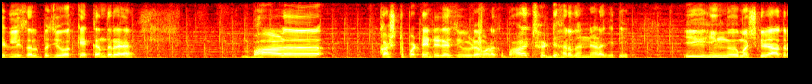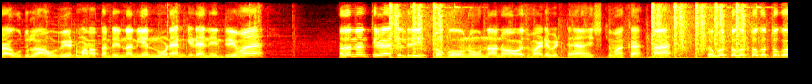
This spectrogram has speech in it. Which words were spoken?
ಇರಲಿ ಸ್ವಲ್ಪ ಜೀವಕ್ಕೆ. ಯಾಕಂದ್ರೆ ಭಾಳ ಕಷ್ಟಪಟ್ಟೇನಿ ರೀ ಗೈಸ್ ಈ ವಿಡಿಯೋ ಮಾಡಕ್ಕೆ ಭಾಳ ಚಡ್ಡಿ ಹರಿದ ಹನ್ನೆರಡು ಆಗೈತಿ. ಈಗ ಹಿಂಗೆ ಮಶ್ಕರಿ ಆದ್ರೆ ಆಗುದಿಲ್ಲ. ಅವ್ನು ವೇಟ್ ಮಾಡತ್ತಾನ ರೀ ನನಗೇನು ನೋಡ್ಯಾನ್ ಗಿಡ್ಯಾನೇನು ರೀ ಮಾ ಅದ ನಂಗೆ ತಿಳಿಯತಿಲ್ಲ ರೀ ತಗೋನು ನಾನು ಅವಾಜ್ ಮಾಡಿಬಿಟ್ಟೆ. ಇಸ್ಕಿಮಾಕ ಹಾಂ ತಗೋ ತಗೋ ತಗೋ ತಗೋ.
